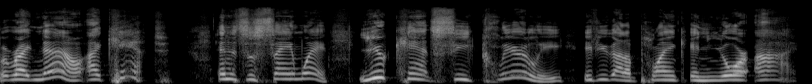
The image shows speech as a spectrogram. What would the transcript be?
But right now, I can't. And it's the same way. You can't see clearly if you got a plank in your eye.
